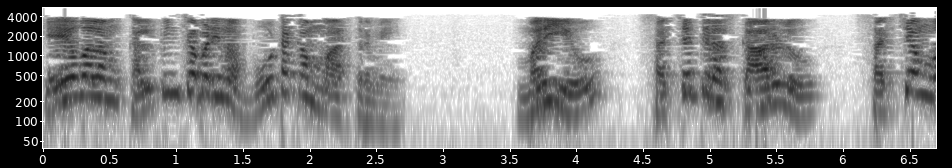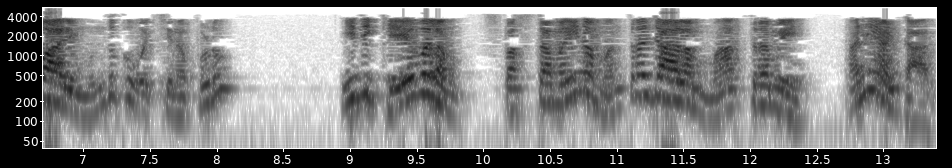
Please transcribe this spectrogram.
కేవలం కల్పించబడిన బూటకం మాత్రమే. మరియు సత్య తిరస్కారులు సత్యం వారి ముందుకు వచ్చినప్పుడు ఇది కేవలం స్పష్టమైన మంత్రజాలం మాత్రమే అని అంటారు.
